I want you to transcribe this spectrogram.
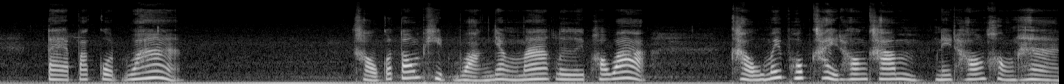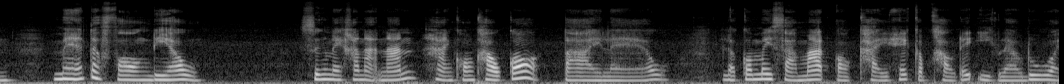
ๆ แต่ปรากฏว่า เขาก็ต้องผิดหวังอย่างมากเลย เพราะว่าเขาไม่พบไข่ทองคำในท้องของห่าน แม้แต่ฟองเดียว ซึ่งในขณะนั้นห่านของเขาก็ตายแล้ว แล้วก็ไม่สามารถออกไข่ให้กับเขาได้อีกแล้วด้วย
